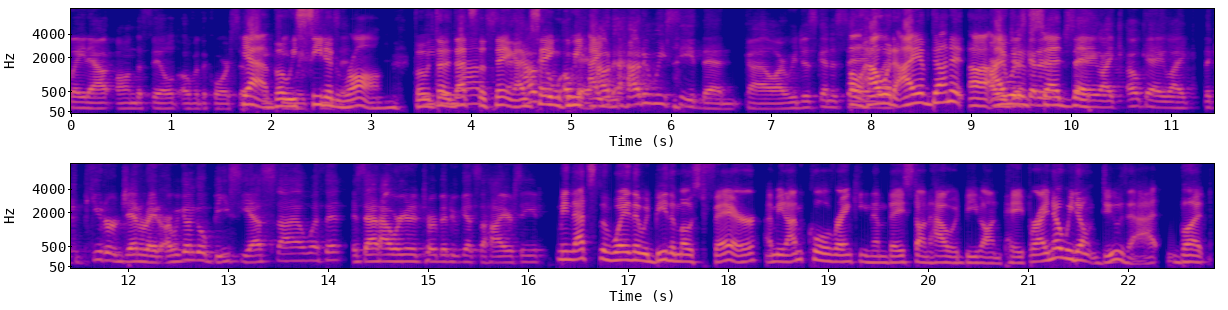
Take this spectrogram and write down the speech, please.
played out on the field over the course of yeah, but we seeded season. wrong. But the, that's not, the thing. I'm saying okay, we. How, how, do we seed then, Kyle? Are we just going to say? Oh, how like, would I have done it? Uh, I would have said say that, like okay, like the computer generator. Are we going to go BCS style with it? Is that how we're going to determine who gets the higher seed? I mean, that's the way that would be the most fair. I mean, I'm cool ranking them based on how it would be on paper. I know we don't do that, but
